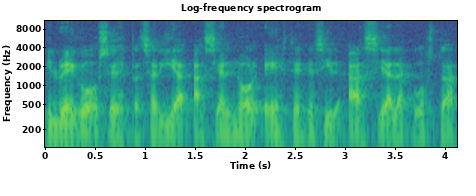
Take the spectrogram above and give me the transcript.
y luego se desplazaría hacia el noreste, es decir, hacia la costa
